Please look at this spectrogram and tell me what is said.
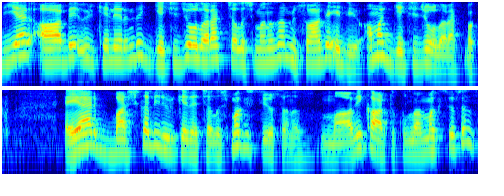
diğer AB ülkelerinde geçici olarak çalışmanıza müsaade ediyor. Ama geçici olarak bakın. Eğer başka bir ülkede çalışmak istiyorsanız, mavi kartı kullanmak istiyorsanız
